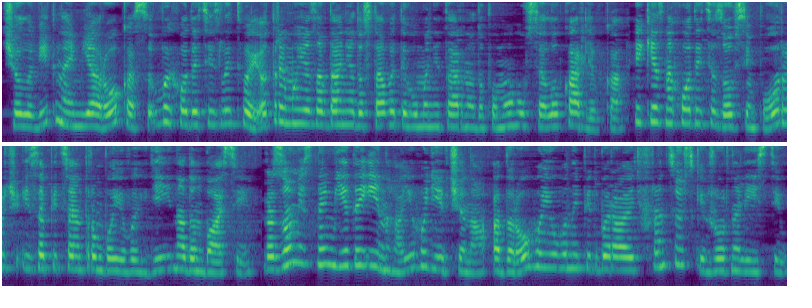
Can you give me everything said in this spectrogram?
Чоловік на ім'я Рокас, виходець із Литви, отримує завдання доставити гуманітарну допомогу в село Карлівка, яке знаходиться зовсім поруч із епіцентром бойових дій на Донбасі. Разом із ним їде Інга, його дівчина, а дорогою вони підбирають французьких журналістів.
